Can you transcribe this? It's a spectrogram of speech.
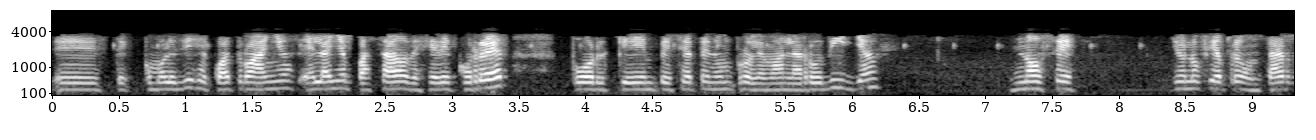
este, como les dije, cuatro años, el año pasado dejé de correr porque empecé a tener un problema en la rodilla, no sé, yo no fui a preguntar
